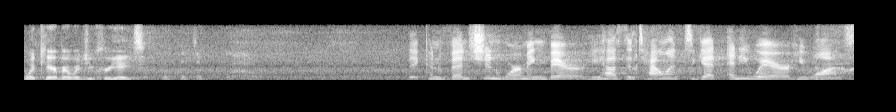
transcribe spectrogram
What Care Bear would you create? The convention worming bear. He has the talent to get anywhere he wants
